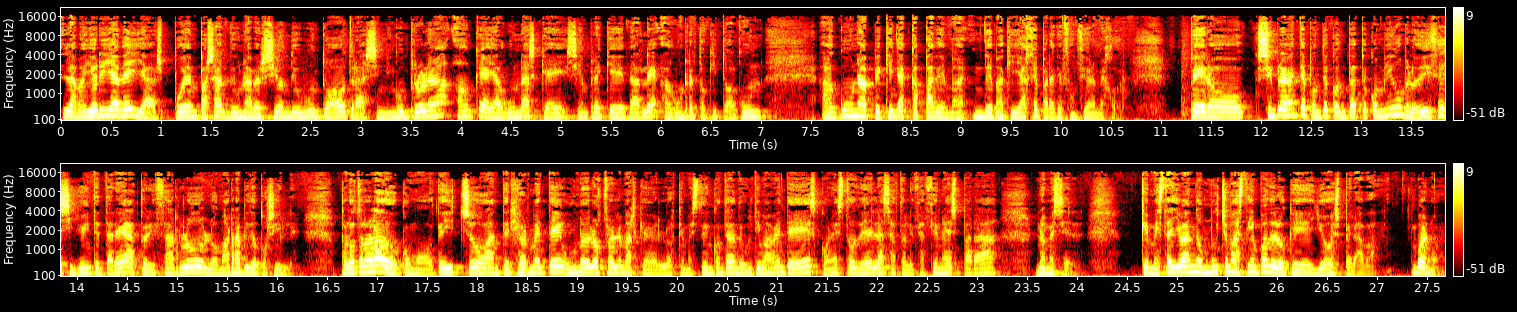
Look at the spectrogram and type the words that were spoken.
la mayoría de ellas pueden pasar de una versión de Ubuntu a otra sin ningún problema, aunque hay algunas que siempre hay que darle algún retoquito, algún alguna pequeña capa de, maquillaje para que funcione mejor. Pero simplemente ponte en contacto conmigo, me lo dices y yo intentaré actualizarlo lo más rápido posible. Por otro lado, como te he dicho anteriormente, uno de los problemas que los que me estoy encontrando últimamente es con esto de las actualizaciones para NoMesel, que me está llevando mucho más tiempo de lo que yo esperaba. Bueno,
